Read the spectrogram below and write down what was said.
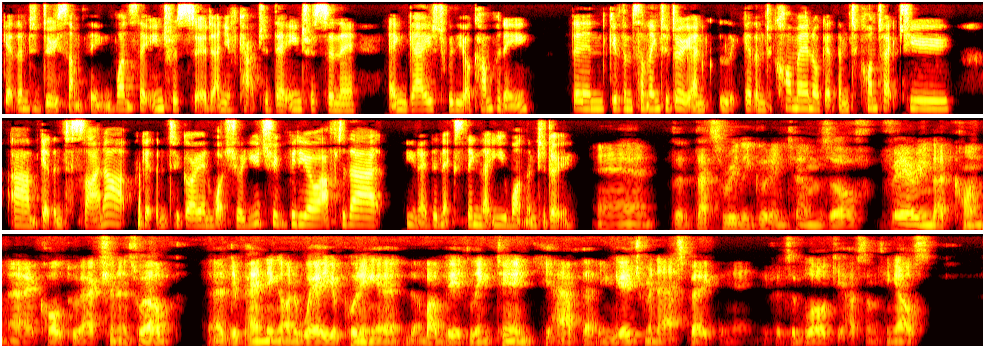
get them to do something. Once they're interested and you've captured their interest and they're engaged with your company, then give them something to do and get them to comment or get them to contact you, um, get them to sign up, get them to go and watch your YouTube video after that. You know, the next thing that you want them to do. And th- that's really good in terms of varying that con- uh, call to action as well. Uh, depending on where you're putting it, about be it LinkedIn, you have that engagement aspect, and then if it's a blog, you have something else.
